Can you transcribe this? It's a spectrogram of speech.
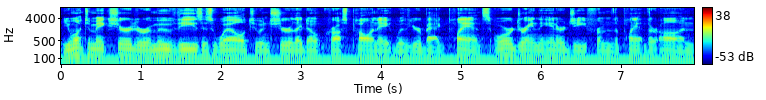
You want to make sure to remove these as well to ensure they don't cross-pollinate with your bag plants or drain the energy from the plant they're on.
